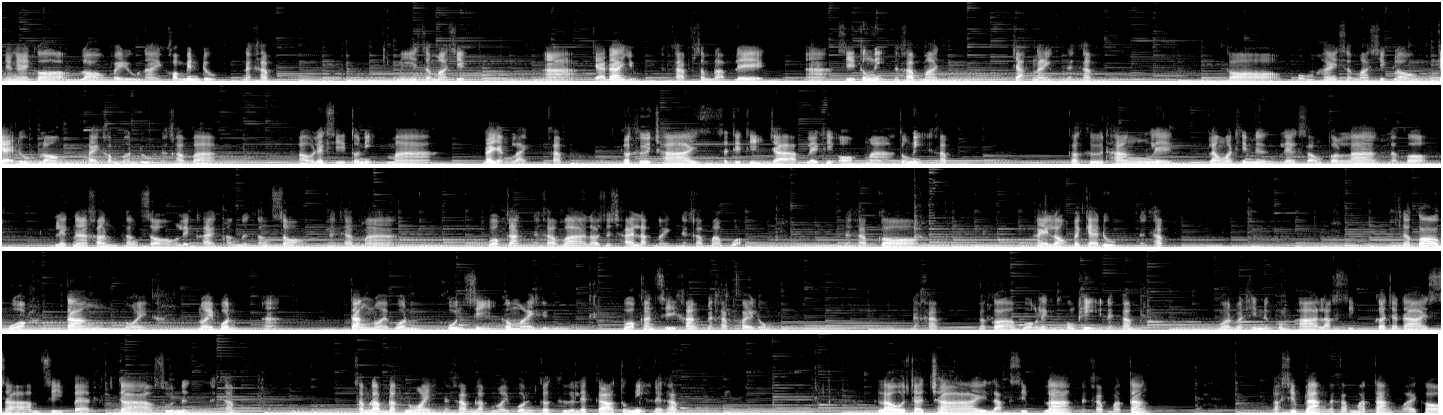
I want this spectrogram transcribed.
ยังไงก็ลองไปดูในคอมเมนต์ดูนะครับ มีสมาชิกอ่าแกะได้อยู่นะครับสำหรับเลขอ่าสีตรงนี้นะครับมาจากไหนนะครับ ก็ผมให้สมาชิกลองแกะดูลองไปคำนวณดูนะครับว่าเอาเลขสีตัวนี้มาได้อย่างไรนะครับ ก็คือใช้สถิติจากเลขที่ออกมาตรงนี้นะครับ ก็คือทั้งเลขรางวัลที่ 1 เลข 2 ตัวล่างแล้วก็ เลขหน้าครั้งหนึ่งครั้งสองเลขท้ายครั้งหนึ่งครั้งสองนะครับมาบวกกันนะครับว่าเราจะใช้หลักไหนนะครับมาบวกนะครับก็ให้ลองไปแกะดูนะครับ แล้วก็บวกตั้งหน่วยหน่วยบนอะตั้งหน่วยบนคูณ 4 ก็หมายถึงบวกกัน 4 ครั้งนะครับ ค่อยลงนะครับ แล้วก็บวกเลขคงที่นะครับ งวดวันที่ 1 กุมภาหลัก 10 ก็จะได้ 3 4 8 9 0 1 นะครับสำหรับหลักหน่วยนะครับ หลักหน่วยบนก็คือเลข 9 ตรงนี้นะครับ เราจะใช้หลัก 10 ล่างนะครับมาตั้ง หลัก 10 ล่างนะครับ มาตั้งไว้ก็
